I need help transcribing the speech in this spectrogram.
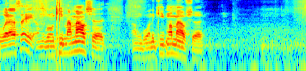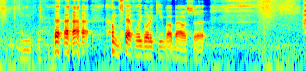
what I say, I'm going to keep my mouth shut. I'm going to keep my mouth shut. I'm, definitely going to keep my mouth shut.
